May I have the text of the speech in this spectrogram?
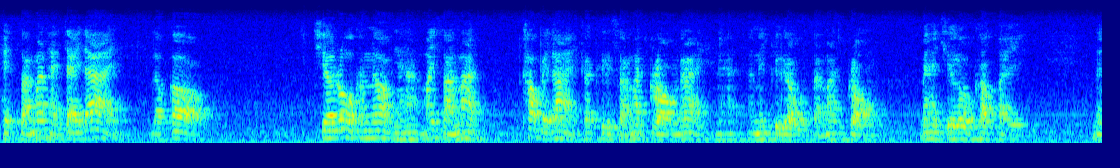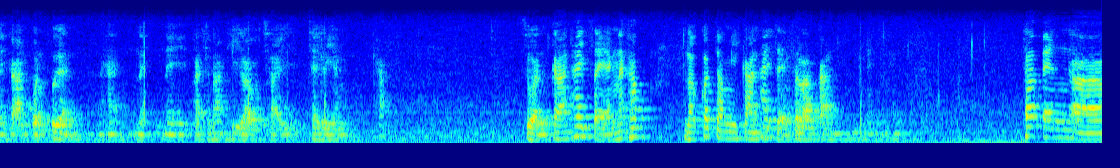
เห็ดสามารถหายใจได้ แล้วก็เชื้อโรคข้างนอกนะฮะไม่สามารถเข้าไปได้ก็คือสามารถกรองได้นะฮะอันนี้คือเราสามารถกรองไม่ให้เชื้อโรคเข้าไปในการปนเปื้อนนะฮะในในภาชนะที่เราใช้ใช้เลี้ยงครับ ส่วนการให้แสงนะครับ เราก็จะมีการให้แสงสลับกัน ถ้าเป็นอ่า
